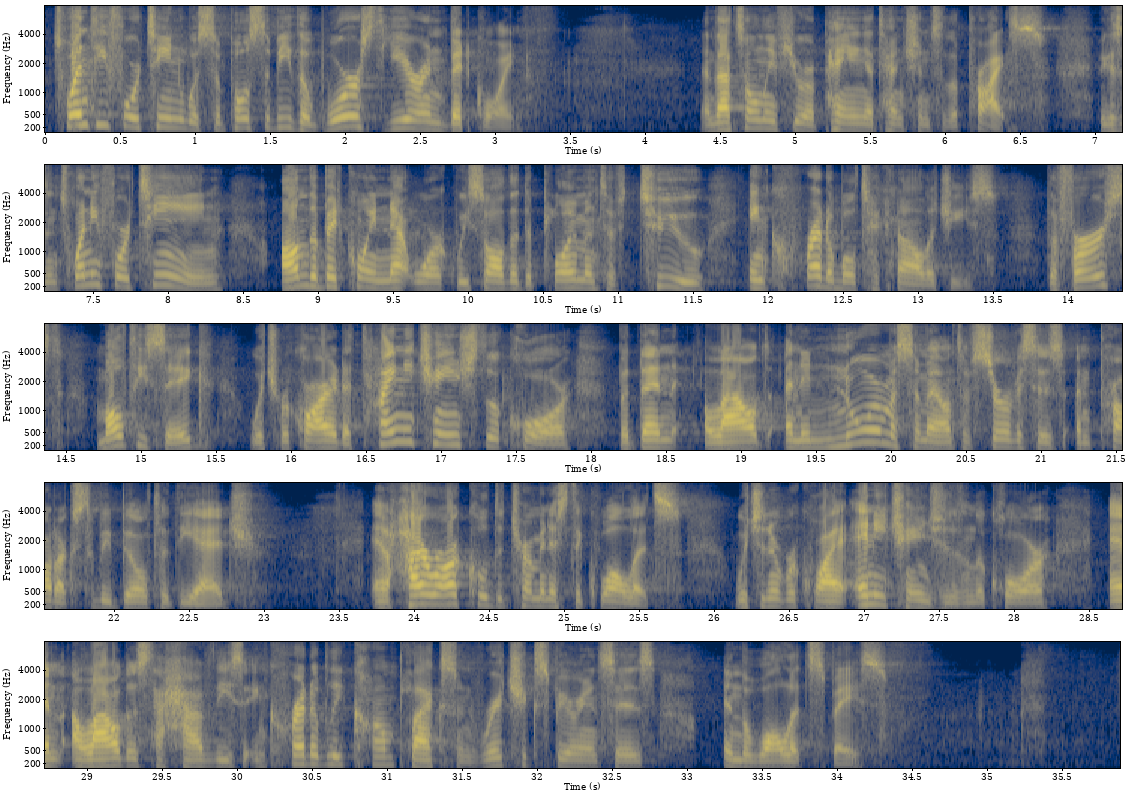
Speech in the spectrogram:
2014 was supposed to be the worst year in Bitcoin. And that's only if you were paying attention to the price. Because in 2014, on the Bitcoin network, we saw the deployment of two incredible technologies. The first, multisig, which required a tiny change to the core, but then allowed an enormous amount of services and products to be built at the edge. And hierarchical deterministic wallets, which didn't require any changes in the core and allowed us to have these incredibly complex and rich experiences in the wallet space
